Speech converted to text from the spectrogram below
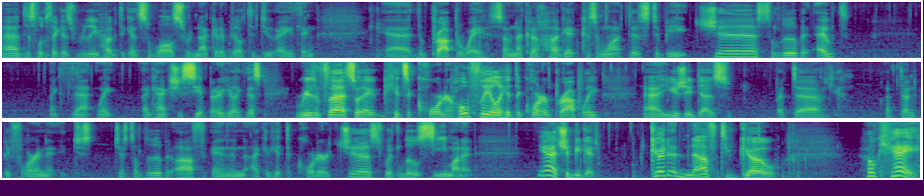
Uh, this looks like it's really hugged against the wall, so we're not going to be able to do anything uh, the proper way. So I'm not going to hug it because I want this to be just a little bit out. Like that. Wait, I can actually see it better here like this. Reason for that so that it hits a corner. Hopefully it'll hit the corner properly. Uh, usually it does. But uh, yeah, I've done it before and it just, just a little bit off. And then I can hit the corner just with a little seam on it. Yeah, it should be good. Good enough to go. Okay.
